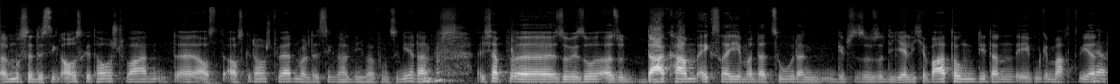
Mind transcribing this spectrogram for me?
Dann musste das Ding ausgetauscht werden, äh, aus, ausgetauscht werden, weil das Ding halt nicht mehr funktioniert hat. Mhm. Ich habe äh, sowieso, also da kam extra jemand dazu, dann gibt es sowieso die jährliche Wartung, die dann eben gemacht wird. Ja.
